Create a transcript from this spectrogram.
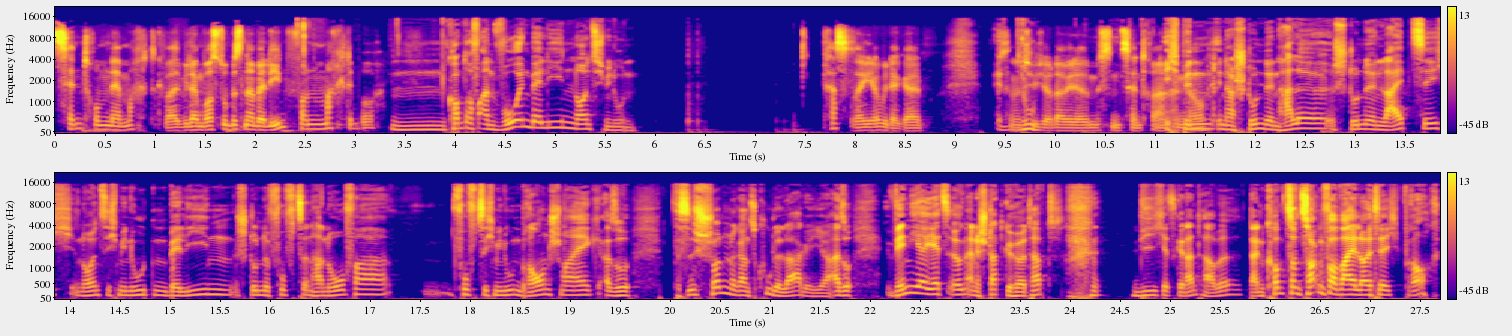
Zentrum der Macht quasi. Wie lange brauchst du bis nach Berlin von Magdeburg? Kommt drauf an, wo in Berlin? 90 Minuten. Krass, das ist eigentlich auch wieder geil. Ist Äh, natürlich auch da wieder ein bisschen zentral. Ich bin angehaucht. in einer Stunde in Halle, Stunde in Leipzig, 90 Minuten Berlin, Stunde 15 Hannover, 50 Minuten Braunschweig. Also, das ist schon eine ganz coole Lage hier. Also, wenn ihr jetzt irgendeine Stadt gehört habt, die ich jetzt genannt habe, dann kommt zum Zocken vorbei, Leute. Ich brauche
